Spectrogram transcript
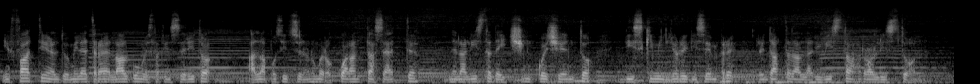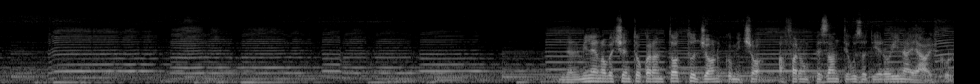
Infatti nel 2003 l'album è stato inserito alla posizione numero 47 nella lista dei 500 dischi migliori di sempre redatta dalla rivista Rolling Stone. Nel 1948 John cominciò a fare un pesante uso di eroina e alcol,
